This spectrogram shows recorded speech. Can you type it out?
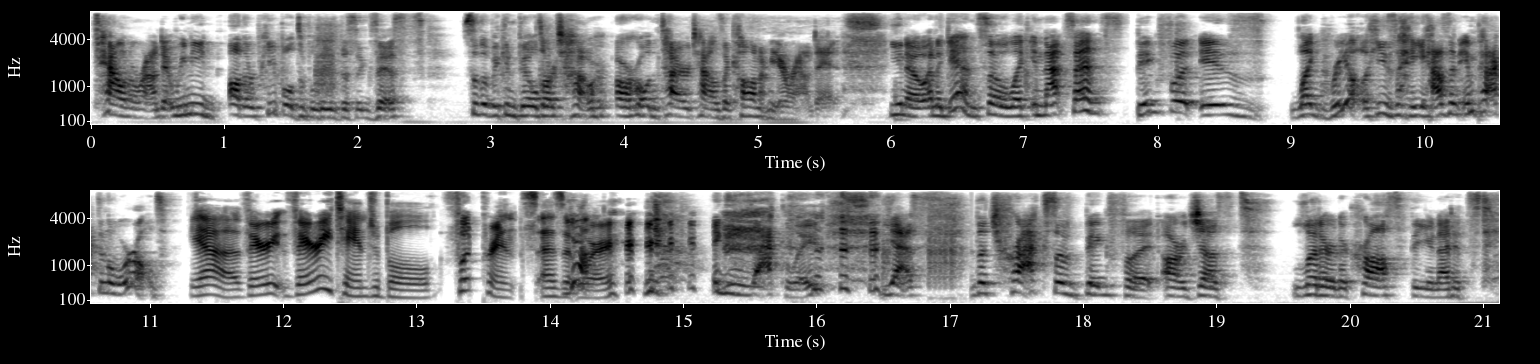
town around it. We need other people to believe this exists so that we can build our tower our whole entire town's economy around it. You know, and again, so like in that sense, Bigfoot is like real. He's he has an impact in the world. Yeah, very very tangible footprints as it yeah. were. yeah, exactly. yes. The tracks of Bigfoot are just littered across the United States.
